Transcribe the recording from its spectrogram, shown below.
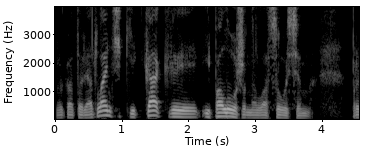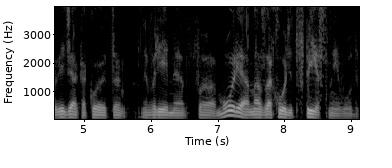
в акватории Атлантики, как и положено лососям, проведя какое-то время в море, она заходит в пресные воды,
